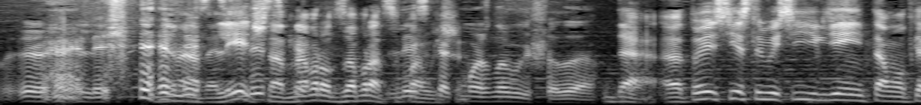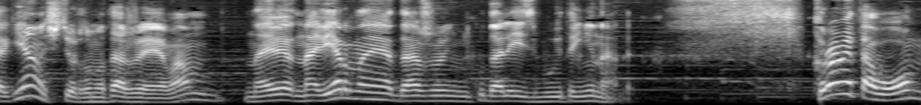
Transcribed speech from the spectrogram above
Э, лечь. Не лезть, надо лечь, лезть надо как, наоборот забраться лезть повыше. как можно выше, да. Да, э, то есть если вы сидите где-нибудь там, вот как я, на четвертом этаже, вам, наверное, даже никуда лезть будет и не надо. Кроме того,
